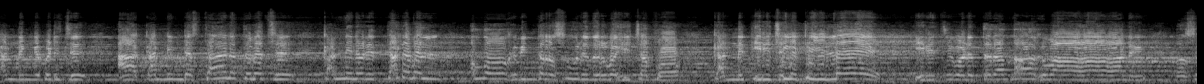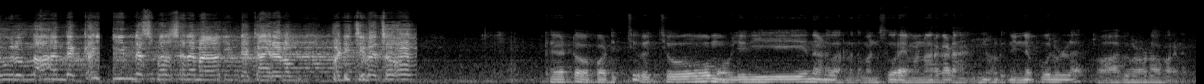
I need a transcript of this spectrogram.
കണ്ണങ്ങ് പിടിച്ച് ആ കണ്ണിന്റെ സ്ഥാനത്ത് വെച്ച് കണ്ണിനൊരു തടവൽ റസൂൽ നിർവഹിച്ചപ്പോ കണ്ണ് തിരിച്ചു കിട്ടിയില്ലേ? തിരിച്ചു കൊടുത്തത് അള്ളാഹുവാണ്. റസൂലുള്ളാന്റെ കയ്യിന്റെ സ്പർശനമാതിന്റെ കാരണം പഠിച്ചു വെച്ചോ. കേട്ടോ പഠിച്ചു വെച്ചോ മൗലവി എന്നാണ് പറഞ്ഞത്. മൻസൂറെ മണ്ണാർക്കാട് എന്നോട് നിന്നെ പോലുള്ള വാബികളോടാണ് പറഞ്ഞത്.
